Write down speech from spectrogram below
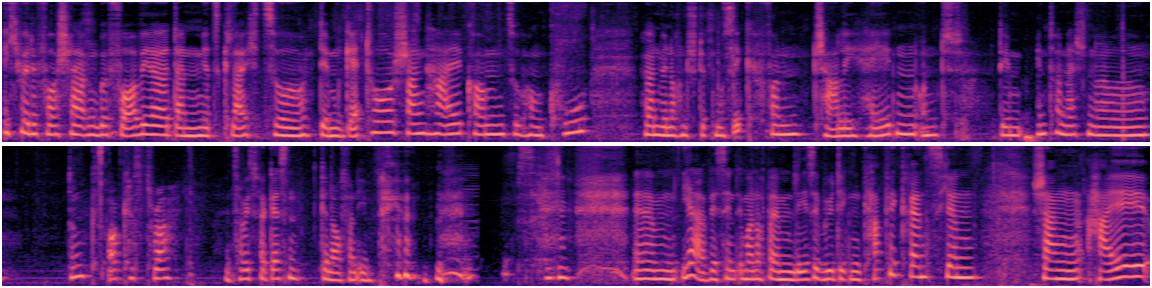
Ich würde vorschlagen, bevor wir dann jetzt gleich zu dem Ghetto Shanghai kommen, zu Hongkou, hören wir noch ein Stück Musik von Charlie Hayden und dem International Dunks Orchestra. Jetzt habe ich es vergessen. Genau, von ihm. Ups. ähm, ja, wir sind immer noch beim lesewütigen Kaffeekränzchen. Shanghai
